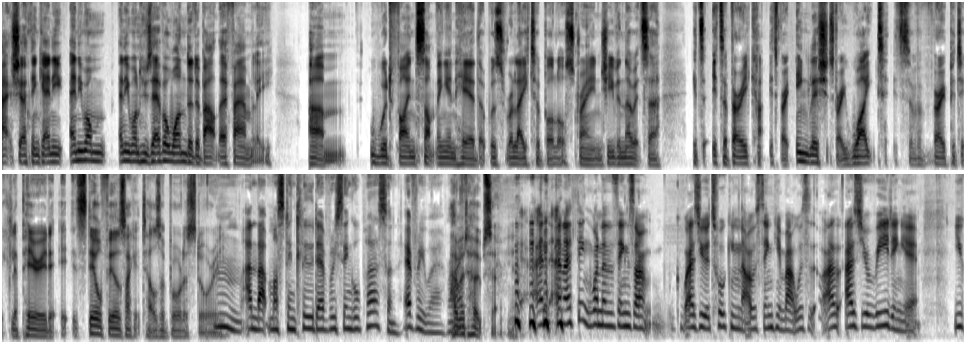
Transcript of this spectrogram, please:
Actually, I think any anyone anyone who's ever wondered about their family um, would find something in here that was relatable or strange, even though it's a it's it's a very it's very English, it's very white, it's of a very particular period. It, it still feels like it tells a broader story. Mm, and that must include every single person, everywhere, right? I would hope so. Yeah. and and I think one of the things I, as you were talking, that I was thinking about was as, as you're reading it, you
